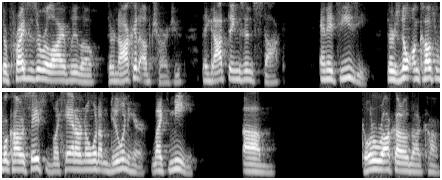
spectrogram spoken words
Their prices are reliably low. They're not going to upcharge you. They got things in stock and it's easy. There's no uncomfortable conversations like, hey, I don't know what I'm doing here, like me. Um, go to rockauto.com.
